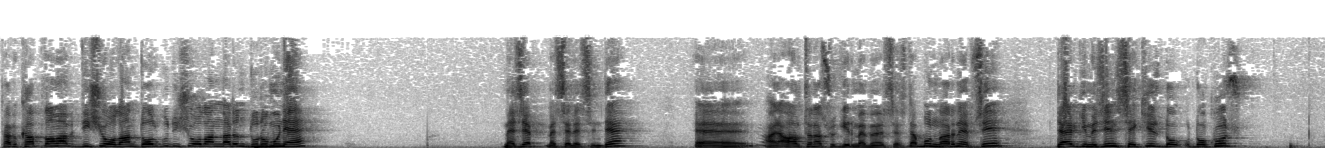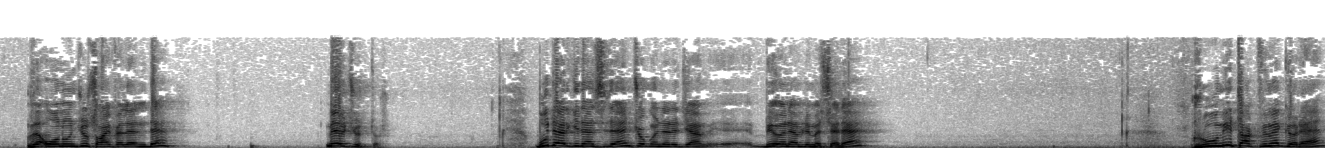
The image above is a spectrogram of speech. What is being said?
Tabi kaplama dişi olan, dolgu dişi olanların durumu ne? Mezhep meselesinde e, hani altına su girme meselesinde bunların hepsi dergimizin 8, 9 ve 10. sayfelerinde mevcuttur. Bu dergiden size en çok önereceğim e, bir önemli mesele Rumi takvime göre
